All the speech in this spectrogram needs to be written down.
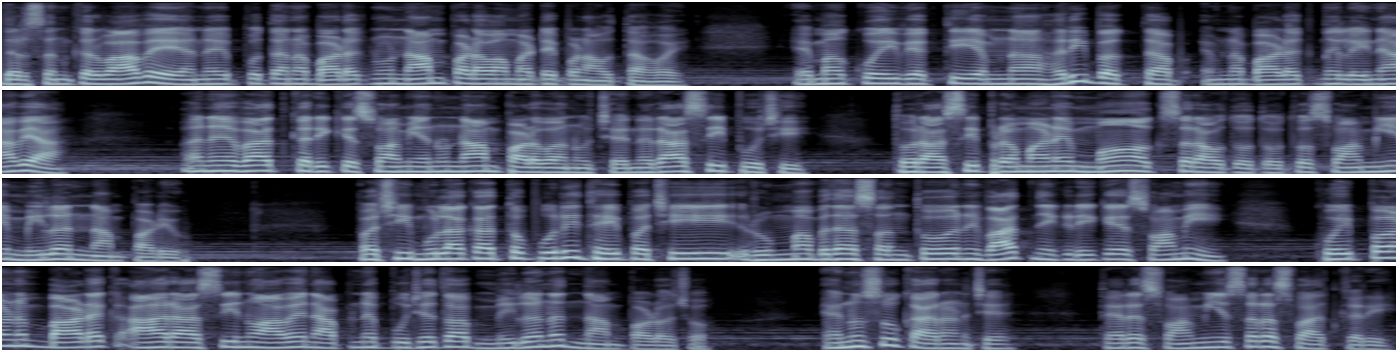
દર્શન કરવા આવે અને પોતાના બાળકનું નામ પાડવા માટે પણ આવતા હોય. એમાં કોઈ વ્યક્તિ એમના હરિભક્ત એમના બાળકને લઈને આવ્યા અને વાત કરી કે સ્વામી એનું નામ પાડવાનું છે અને રાશિ પૂછી. તો રાશિ પ્રમાણે મ અક્ષર આવતો હતો, તો સ્વામીએ મિલન નામ પાડ્યું. પછી મુલાકાત તો પૂરી થઈ, પછી રૂમમાં બધા સંતોની વાત નીકળી કે સ્વામી કોઈ પણ બાળક આ રાશિનો આવે ને આપને પૂછે તો આપ મિલન જ નામ પાડો છો. એનું શું કારણ છે? ત્યારે સ્વામીએ સરસ વાત કરી.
